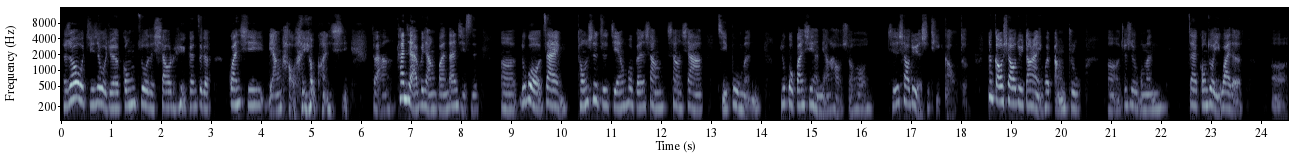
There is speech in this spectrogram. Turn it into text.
有时候，其实我觉得工作的效率 跟这个关系良好很有关系，对啊，看起来不相关，但其实，呃，如果在同事之间或跟上上下级部门，如果关系很良好的时候，其实效率也是提高的。那高效率当然也会帮助，呃，就是我们在工作以外的。呃，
